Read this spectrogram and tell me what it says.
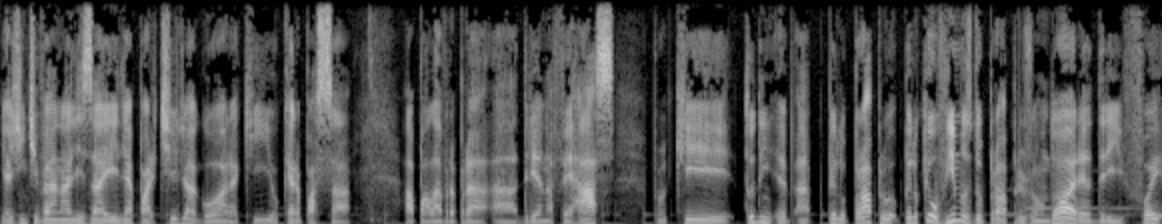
e a gente vai analisar ele a partir de agora aqui. Eu quero passar a palavra para a Adriana Ferraz, porque tudo eh, pelo próprio, pelo que ouvimos do próprio João Dória, Adri, foi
